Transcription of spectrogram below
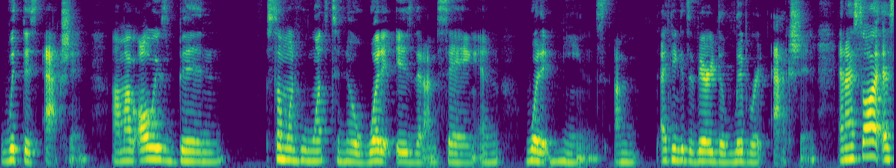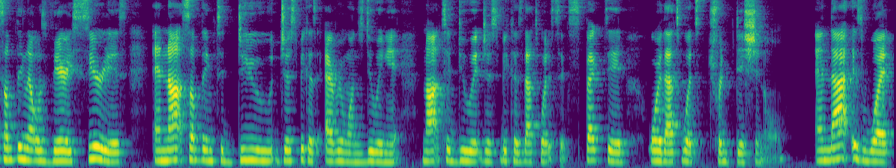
with this action. Um, I've always been someone who wants to know what it is that I'm saying and what it means. I'm I think it's a very deliberate action. And I saw it as something that was very serious and not something to do just because everyone's doing it, not to do it just because that's what's expected or that's what's traditional. And that is what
